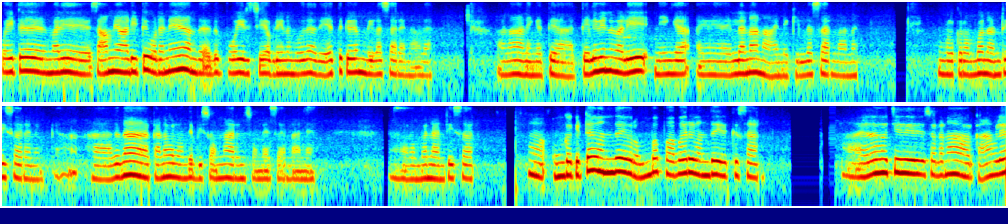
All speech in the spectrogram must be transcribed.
போயிட்டு இது மாதிரி சாமி ஆடிட்டு உடனே அந்த இது போயிடுச்சு அப்படின்னும் போது அதை ஏற்றுக்கவே முடியல சார் என்னால். ஆனால் நீங்கள் தெ தெளிவின் வழி நீங்கள் இல்லைன்னா நான் இன்னைக்கு இல்லை சார் நான். உங்களுக்கு ரொம்ப நன்றி சார் எனக்கு. அதுதான் கனவுல வந்து இப்படி சொன்னாருன்னு சொன்னேன் சார் நான். ரொம்ப நன்றி சார். உங்ககிட்ட வந்து ரொம்ப பவர் வந்து இருக்குது சார். எதை வச்சு சொல்லனா அவர் கனவுலே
